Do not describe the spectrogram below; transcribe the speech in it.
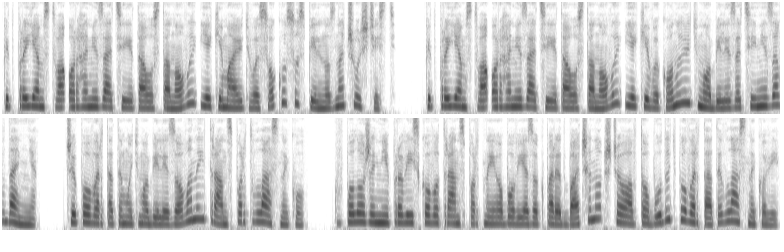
підприємства, організації та установи, які мають високу суспільну значущість, підприємства, організації та установи, які виконують мобілізаційні завдання, чи повертатимуть мобілізований транспорт власнику. В положенні про військово-транспортний обов'язок передбачено, що авто будуть повертати власникові.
